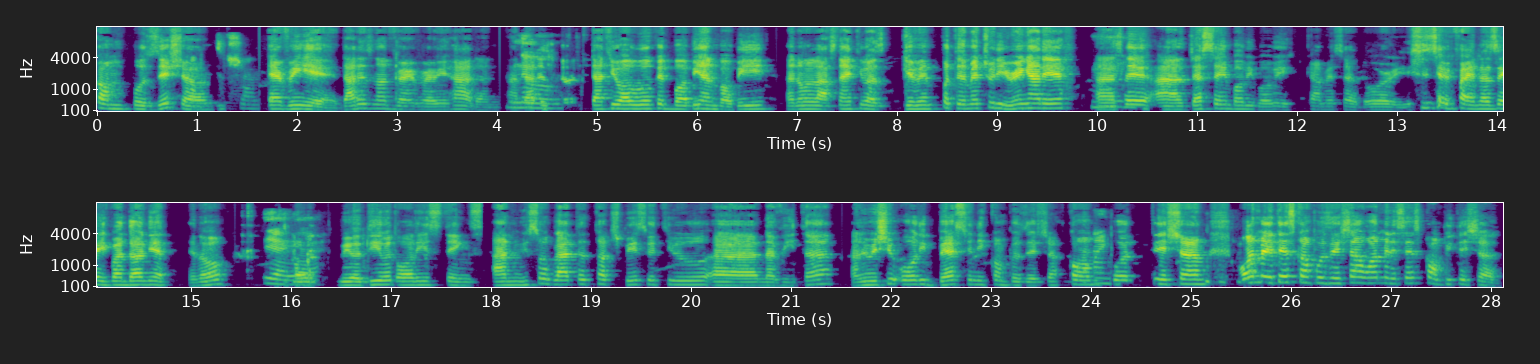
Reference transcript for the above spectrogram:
composition, composition. every year. That is not very, very hard. And, and no. that is good that you all work with Bobby and Bobby. I know last night he was giving put me through the ring out there. Mm-hmm. And I say uh, just saying Bobby Bobby, come yourself, don't worry. She said finals ain't done yet, you know? Yeah, so yeah. We'll deal with all these things. And we're so glad to touch base with you, uh, Navita. And we wish you all the best in the composition. Competition. one minute is composition, one minute is competition.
